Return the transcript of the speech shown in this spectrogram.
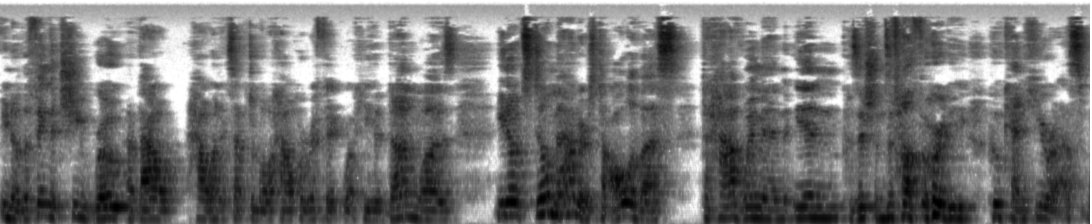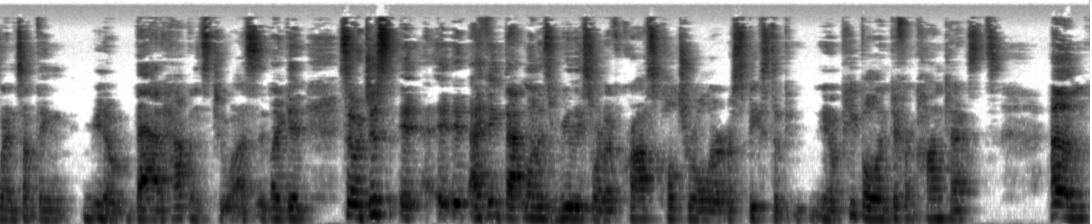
you know, the thing that she wrote about how unacceptable, how horrific what he had done was, you know, it still matters to all of us to have women in positions of authority who can hear us when something, you know, bad happens to us. It, like it, so it just, it, it, I think that one is really sort of cross cultural or, or, speaks to, you know, people in different contexts. Um,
